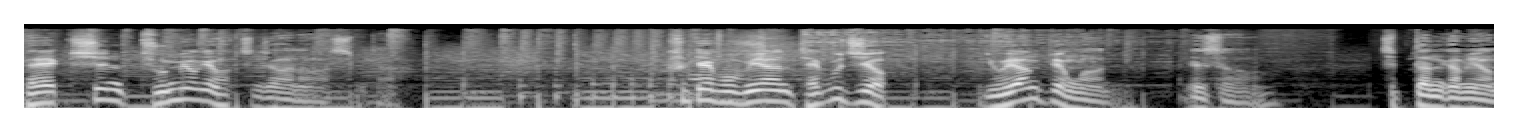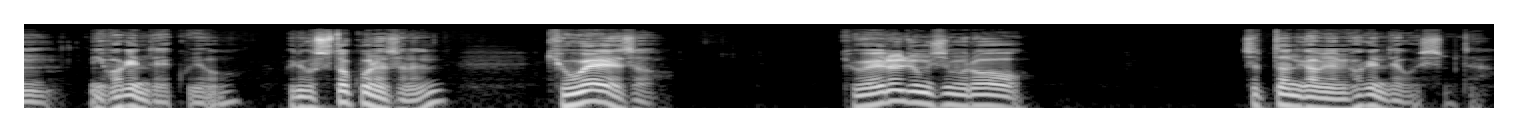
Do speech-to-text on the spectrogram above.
152명의 확진자가 나왔습니다. 크게 보면 대구 지역 요양병원에서 집단 감염이 확인됐고요. 그리고 수도권에서는 교회에서 교회를 중심으로 집단 감염이 확인되고 있습니다.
